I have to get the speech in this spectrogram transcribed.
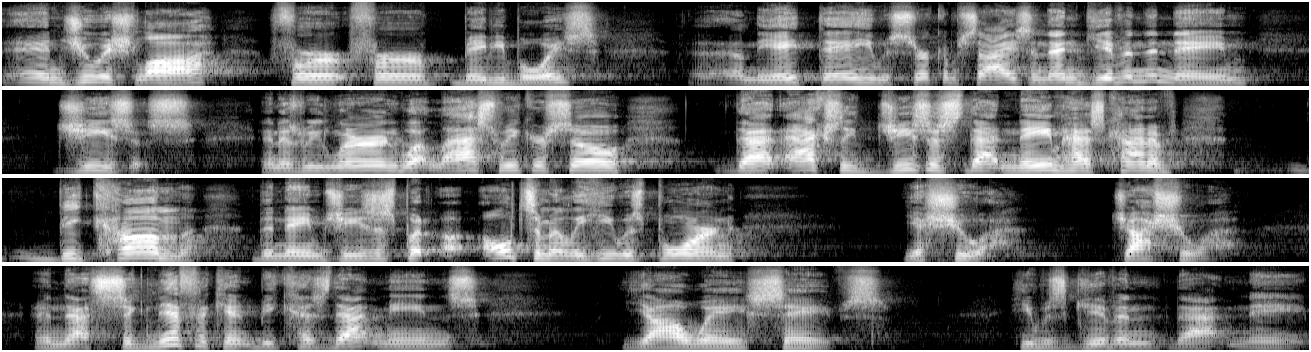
in Jewish law for, for baby boys, Uh, on the eighth day he was circumcised and then given the name Jesus. And as we learned, what, last week or so, that actually Jesus, that name has kind of become the name Jesus, but uh, ultimately he was born Yeshua, Joshua. And that's significant because that means Yahweh saves. He was given that name.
